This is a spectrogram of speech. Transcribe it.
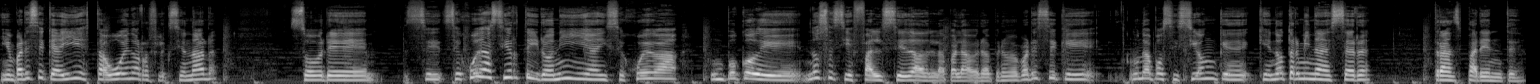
Y me parece que ahí está bueno reflexionar sobre se, juega cierta ironía y se juega un poco de, no sé si es falsedad la palabra, pero me parece que una posición que, no termina de ser transparente.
